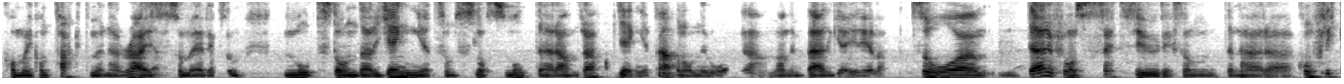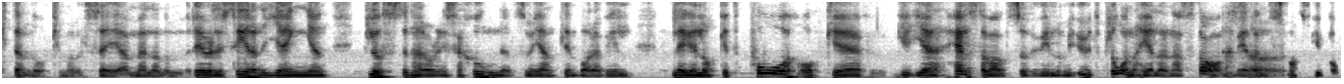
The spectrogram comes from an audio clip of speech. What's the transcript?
komma i kontakt med den här RISE som är liksom motståndargänget som slåss mot det här andra gänget Ja. på någon nivå. Man är bad guy i det hela. Så därifrån så sätts ju liksom den här eh, konflikten då kan man väl säga mellan de rivaliserande gängen plus den här organisationen som egentligen bara vill lägga locket på och eh, helst av allt så vill de ju utplåna hela den här stan Alltså- med en smaskig bomb.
